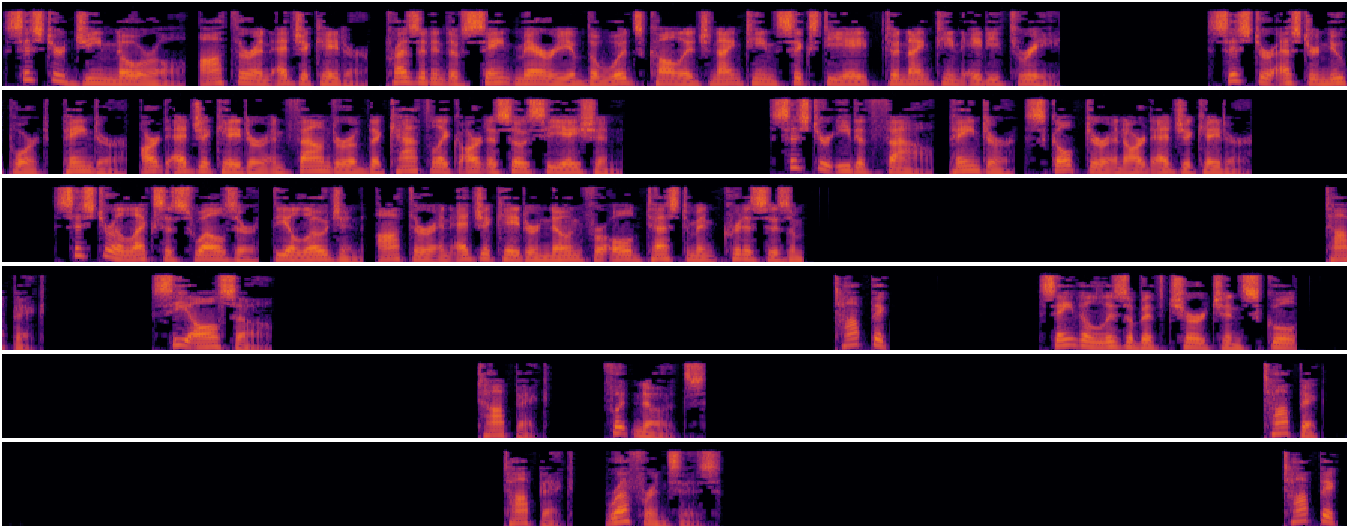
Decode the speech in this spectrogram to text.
Sister Jean Knoerle, author and educator, president of St. Mary of the Woods College 1968–1983 Sister Esther Newport, painter, art educator and founder of the Catholic Art Association Sister Edith Pfau, painter, sculptor and art educator. Sister Alexa Suelzer, theologian, author and educator known for Old Testament criticism. See also. St. Elizabeth Church and School. Footnotes Topic. Topic. References. Topic.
